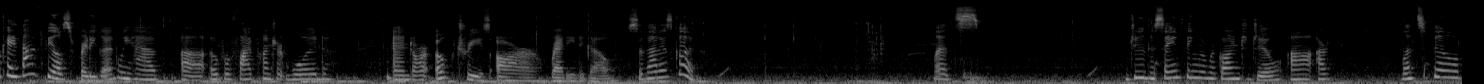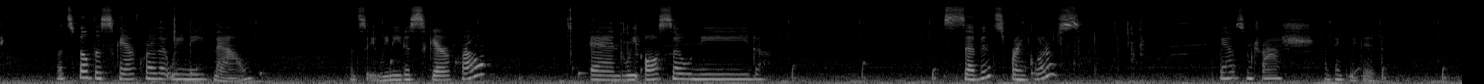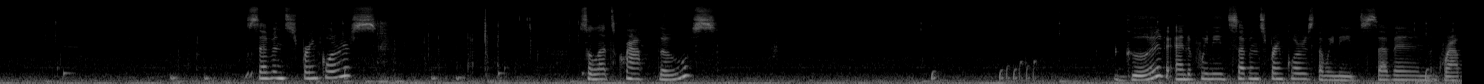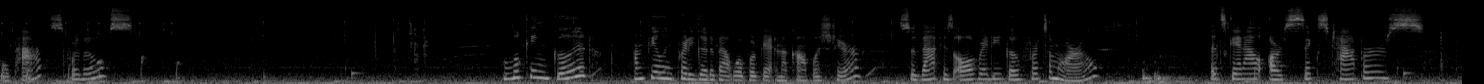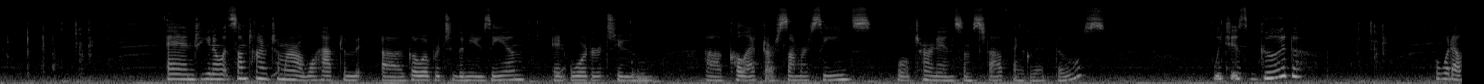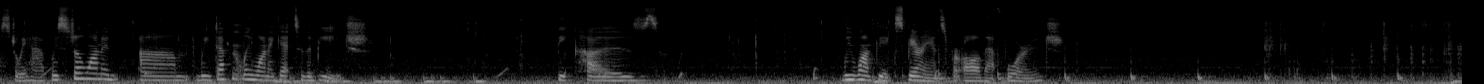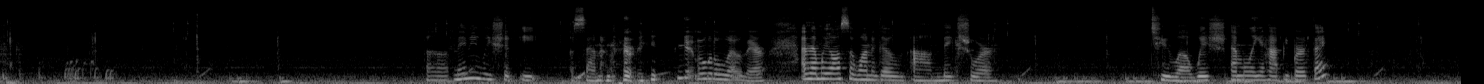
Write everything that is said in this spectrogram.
Okay, that feels pretty good. We have uh, over 500 wood and our oak trees are ready to go. So that is good. Let's do the same thing we were going to do. Uh, our, let's build, let's build the scarecrow that we need now. Let's see, we need a scarecrow and we also need seven sprinklers. Do we have some trash? I think we did. Seven sprinklers. So let's craft those. Good, and if we need seven sprinklers, then we need seven gravel paths for those. Looking good. I'm feeling pretty good about what we're getting accomplished here. So that is all ready to go for tomorrow. Let's get out our six tappers. And you know what, sometime tomorrow we'll have to uh, go over to the museum in order to uh, collect our summer seeds. We'll turn in some stuff and get those, which is good. But what else do we have? We still want to, um, we definitely want to get to the beach because we want the experience for all that forage. Maybe we should eat a salmon berry. getting a little low there. And then we also want to go um, make sure to uh, wish Emily a happy birthday,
